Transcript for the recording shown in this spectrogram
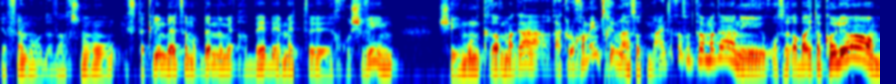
יפה מאוד, אז אנחנו מסתכלים בעצם, הרבה, הרבה באמת אה, חושבים, שאימון קרב מגע, רק לוחמים צריכים לעשות. מה אני צריך לעשות קרב מגע? אני חוזר הביתה כל יום,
